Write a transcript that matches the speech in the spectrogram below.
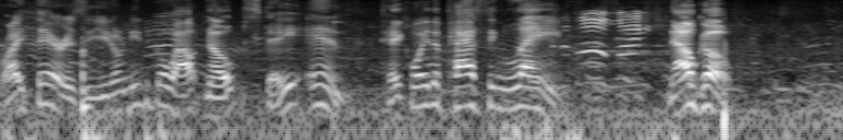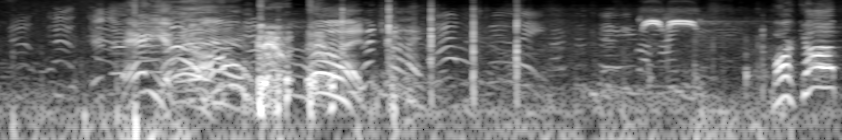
Right there is it. you don't need to go out. No, stay in. Take away the passing lane. Now go. There you go. Oh, good. Good try. Mark up.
